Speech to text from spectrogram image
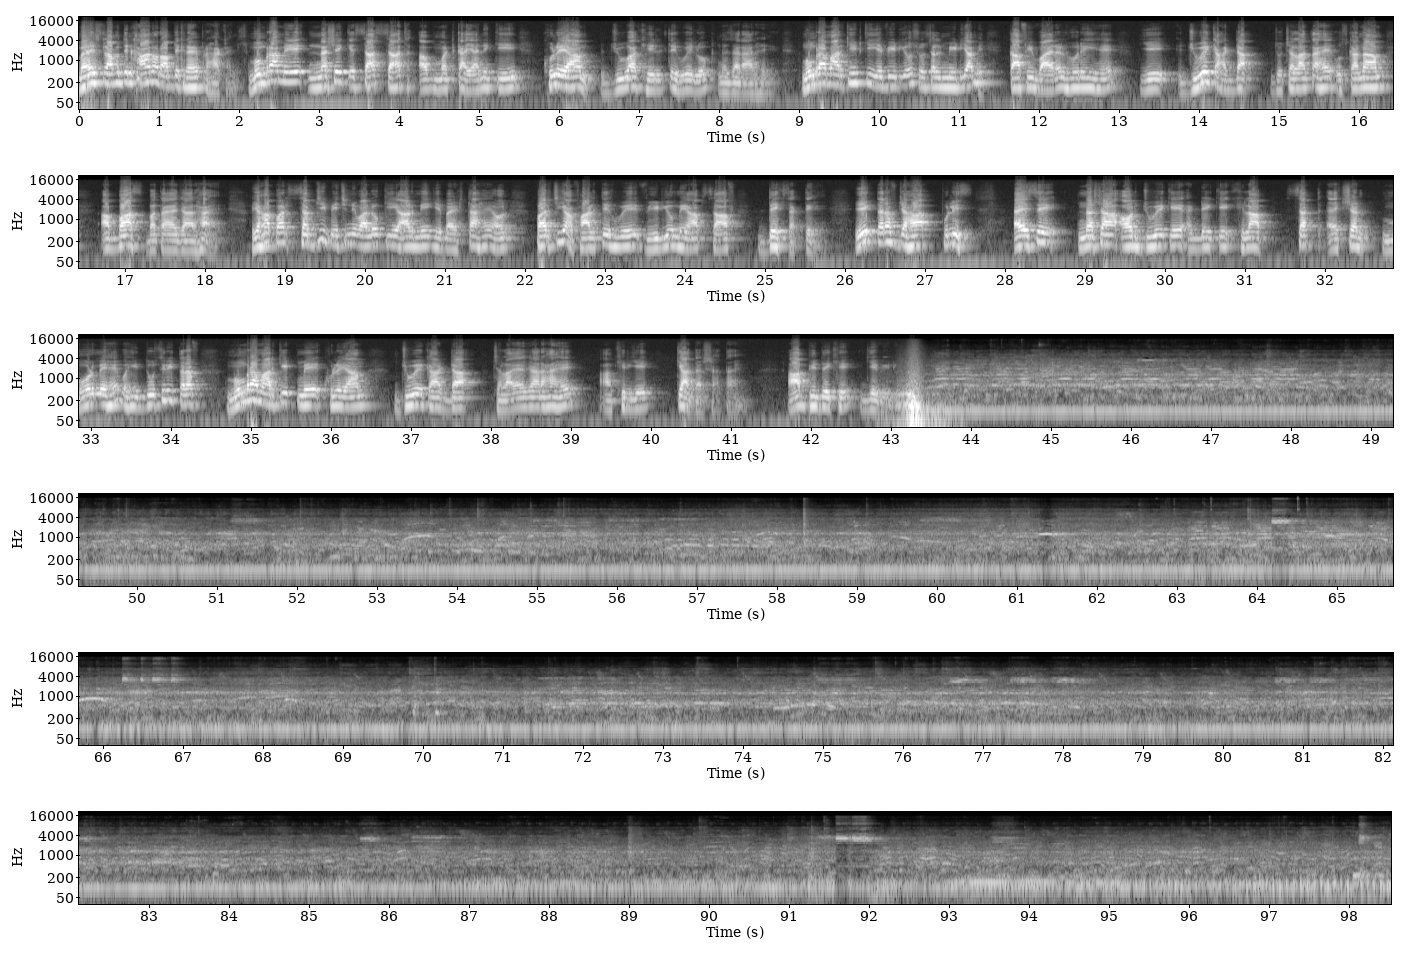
मैं इस्लामुद्दीन खान और आप देख रहे हैं प्रहार टाइम्स। मुमरा में नशे के साथ साथ अब मटका, यानी कि खुलेआम जुआ खेलते हुए लोग नज़र आ रहे हैं। मुमरा मार्केट की ये वीडियो सोशल मीडिया में काफ़ी वायरल हो रही है। ये जुए का अड्डा जो चलाता है, उसका नाम अब्बास बताया जा रहा है। यहाँ पर सब्ज़ी बेचने वालों की आड़ में ये बैठता है और पर्चियाँ फाड़ते हुए वीडियो में आप साफ़ देख सकते हैं। एक तरफ़ जहाँ पुलिस ऐसे नशा और जुए के अड्डे के खिलाफ सख्त एक्शन। मोड में है, वहीं दूसरी तरफ़ मुमरा मार्केट में खुलेआम जुए का अड्डा चलाया जा रहा है। आखिर ये क्या दर्शाता है? आप भी देखिए ये वीडियो। Yeah.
